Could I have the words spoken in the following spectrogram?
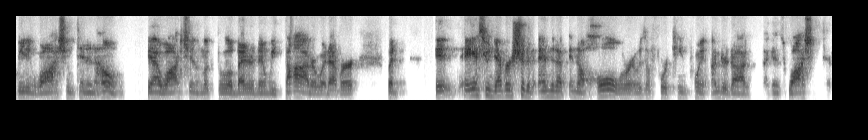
beating Washington at home. Yeah, Washington looked a little better than we thought or whatever, but it, ASU never should have ended up in a hole where it was a 14 point underdog against Washington.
